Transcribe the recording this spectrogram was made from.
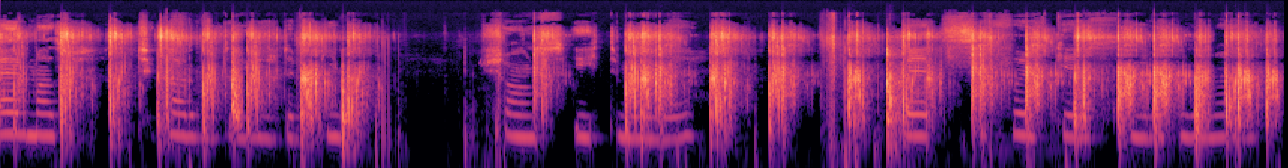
Elmas çıkar burada yüzde bir şans ihtimali ve sıfır kez hile kullanarak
